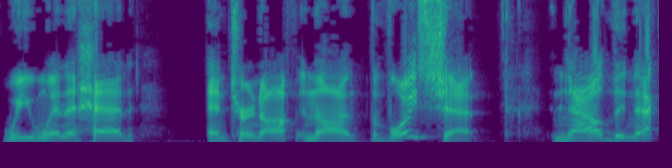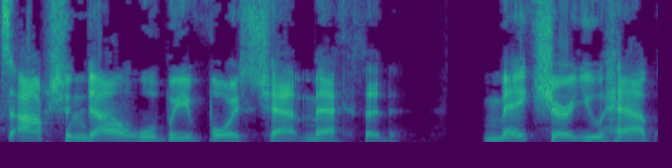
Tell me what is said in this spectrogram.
we went ahead and turned off and on the voice chat. Now the next option down will be voice chat method. Make sure you have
